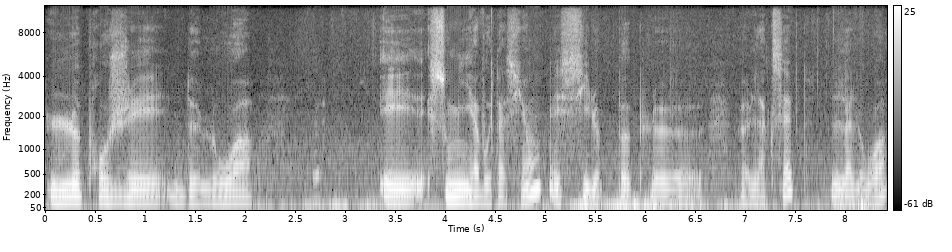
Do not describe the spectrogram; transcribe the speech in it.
le projet de loi est soumis à votation et si le peuple euh, l'accepte, la loi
